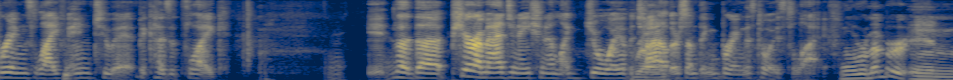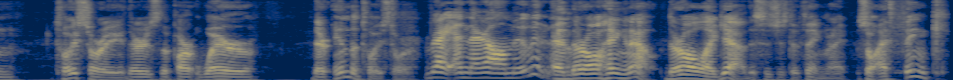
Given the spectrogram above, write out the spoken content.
brings life into it because it's like it- the the pure imagination and like joy of a Right. child or something brings toys to life. Well, remember in Toy Story, there's the part where they're in the toy store Right, and they're all moving though. and they're all hanging out. They're all like, yeah, this is just a thing, right? So I think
